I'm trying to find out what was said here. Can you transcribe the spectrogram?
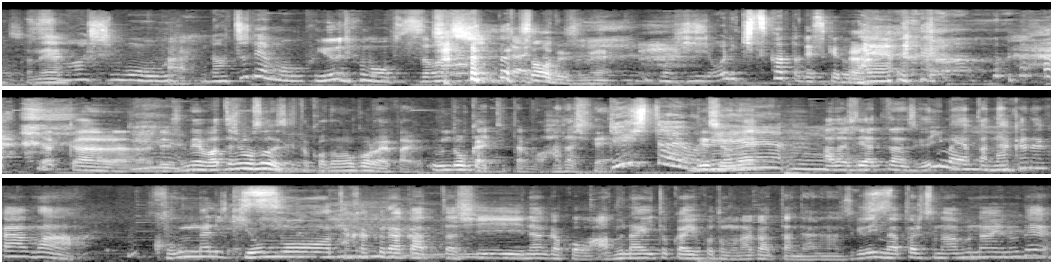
ですよね、素足も、はい、夏でも冬でも素足みたいな。そうですね。もう非常にきつかったですけどね。だからですね、私もそうですけど子供の頃やっぱり運動会って言ったらもう裸足で。でしたよね。ですよね、うん、裸足でやってたんですけど今やっぱなかなかまあこんなに気温も高くなかったしなんかこう危ないとかいうこともなかったんであれなんですけど今やっぱりその危ないので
